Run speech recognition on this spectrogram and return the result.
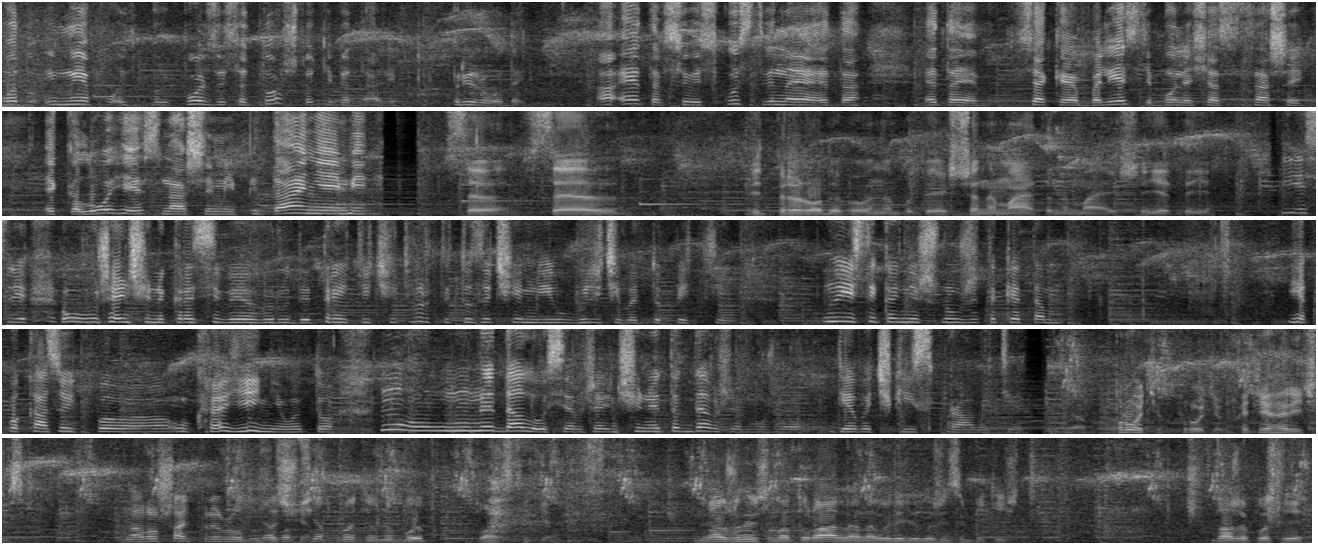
вот и мы польз- пользуйся то, что тебе дали, природой. А это все искусственное, это, это всякая болезнь, тем более сейчас с нашей экологией, с нашими питаниями. Все, все від природи повинно бути. Якщо немає, то немає. Якщо є, то є. Если у женщины красивые груди, третий, четвертый, то зачем ее увеличивать до пяти? Ну, если, конечно, уже таке там, як показують по Україні, ото, ну, ну не далося в женщини, тоді вже може дівчатки і справити. Против, против, категорически. Нарушать природу Я зачем? вообще против любой пластики. У меня у жены все натурально, она выглядит очень симпатично. Даже после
